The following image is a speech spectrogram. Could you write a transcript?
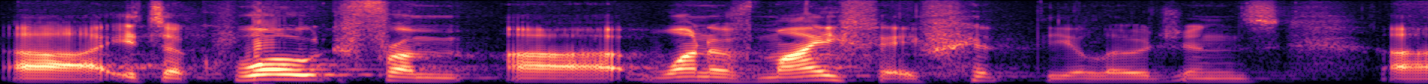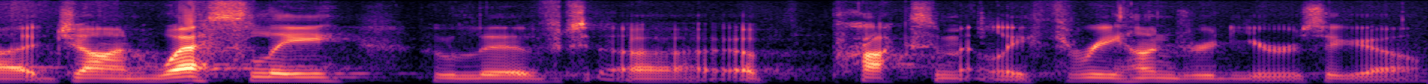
Uh, it's a quote from uh, one of my favorite theologians, uh, John Wesley, who lived uh, approximately 300 years ago.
